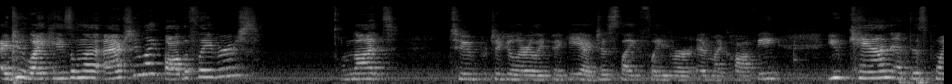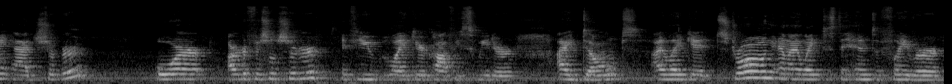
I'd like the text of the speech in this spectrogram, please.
I do like hazelnut. I actually like all the flavors. I'm not too particularly picky. I just like flavor in my coffee. You can at this point add sugar or artificial sugar if you like your coffee sweeter. I don't. I like it strong and I like just a hint of flavor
